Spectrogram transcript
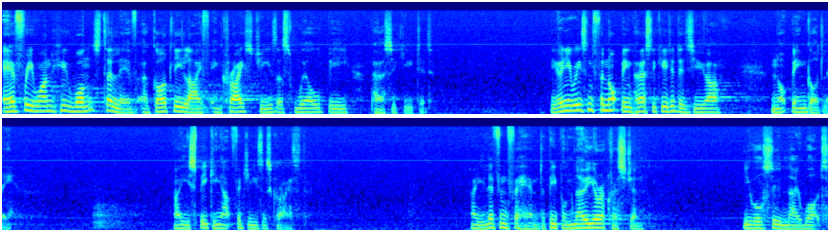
Everyone who wants to live a godly life in Christ Jesus will be persecuted. The only reason for not being persecuted is you are not being godly. Are you speaking up for Jesus Christ? Are you living for Him? Do people know you're a Christian? You will soon know what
